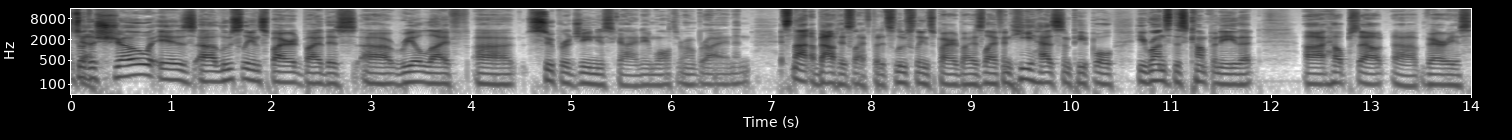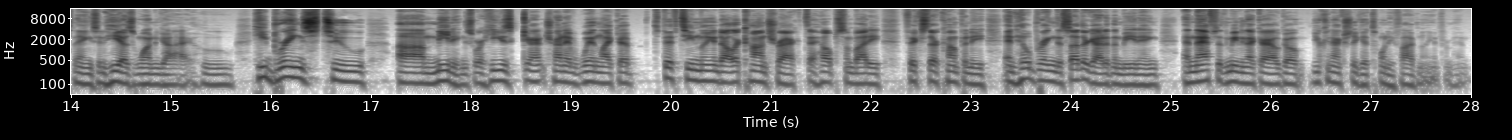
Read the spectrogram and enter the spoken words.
So Okay. the show is uh, loosely inspired by this uh, real life uh, super genius guy named Walter O'Brien, and it's not about his life, but it's loosely inspired by his life. And he has some people. He runs this company that uh, helps out uh, various things, and he has one guy who he brings to um, meetings where he's trying to win like a $15 million contract to help somebody fix their company. And he'll bring this other guy to the meeting. And after the meeting, that guy will go, You can actually get 25 million from him.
